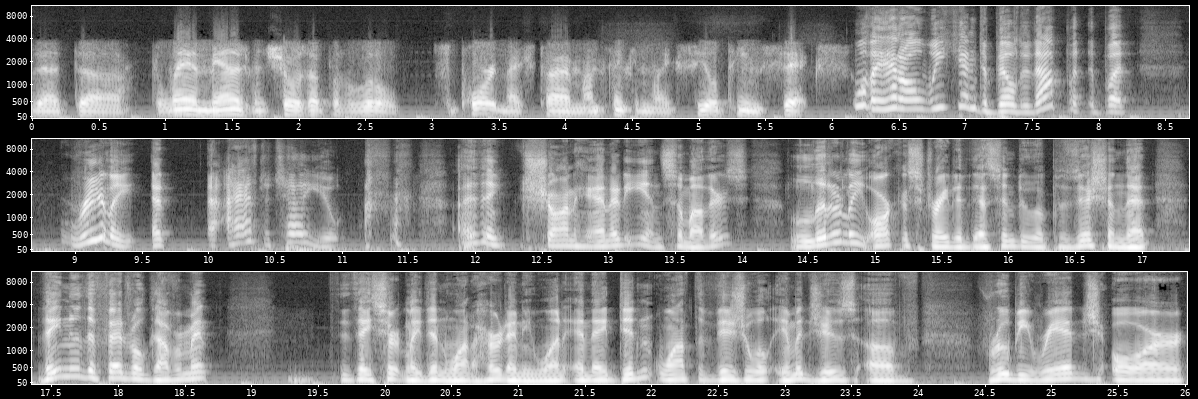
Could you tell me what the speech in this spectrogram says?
that uh, the land management shows up with a little support next time. I'm thinking like SEAL Team 6. Well, they had all weekend to build it up, but, but really, at, I have to tell you, I think Sean Hannity and some others literally orchestrated this into a position that they knew the federal government, they certainly didn't want to hurt anyone, and they didn't want the visual images of Ruby Ridge or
